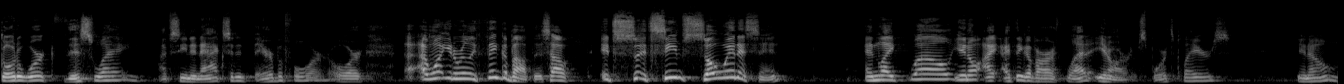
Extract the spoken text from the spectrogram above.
go to work this way. I've seen an accident there before. Or I want you to really think about this how it's, it seems so innocent. And like, well, you know, I, I think of our athletic, you know, our sports players. You know,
